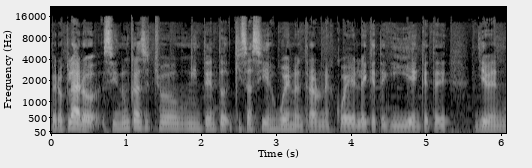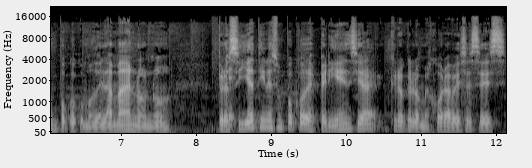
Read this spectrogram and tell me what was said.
pero claro, si nunca has hecho un intento, quizás sí es bueno entrar a una escuela y que te guíen, que te lleven un poco como de la mano, ¿no? Pero si ya tienes un poco de experiencia, creo que lo mejor a veces es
